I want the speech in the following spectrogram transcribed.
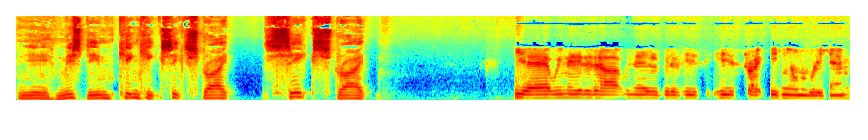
Yeah, missed him. King kick six straight. Six straight. Yeah, we needed uh, we needed a bit of his his straight kicking on the weekend.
